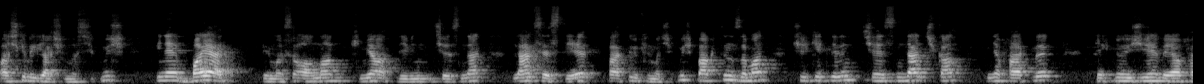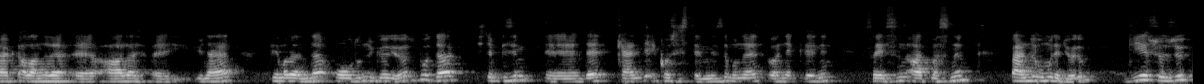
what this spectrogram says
başka bir ilaç firması çıkmış. Yine Bayer firması Alman kimya devinin içerisinden Lanxess diye farklı bir firma çıkmış. Baktığın zaman şirketlerin içerisinden çıkan yine farklı teknolojiye veya farklı alanlara e, ağla, e, yönelen firmaların da olduğunu görüyoruz. Burada işte bizim e, de kendi ekosistemimizde bunların örneklerinin sayısının artmasını ben de umut ediyorum. Diye sözü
